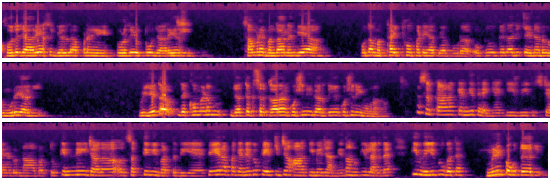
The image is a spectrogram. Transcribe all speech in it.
ਖੁਦ ਜਾ ਰਿਹਾ ਸੀ ਗਿੱਲ ਆਪਣੇ ਪੁਲ ਦੇ ਉੱਤੋਂ ਜਾ ਰਿਹਾ। ਸੀ। ਸਾਹਮਣੇ ਬੰਦਾ ਲੰਘਿਆ ਉਹਦਾ ਮੱਥਾ ਇੱਥੋਂ ਫਟਿਆ ਪਿਆ ਪੂਰਾ। ਉਹ ਉਹ ਕਹਿੰਦਾ ਜੀ ਚਾਈਨਾ ਡੋਰ ਮੂਰੇ ਆ ਗਈ। ਵੀ ਇਹ ਤਾਂ ਦੇਖੋ ਮੈਡਮ ਜਦ ਤੱਕ ਸਰਕਾਰਾਂ ਕੁਝ ਨਹੀਂ ਕਰਦੀਆਂ ਕੁਝ ਨਹੀਂ ਹੋਣਾ। ਸਰਕਾਰਾਂ ਕਹਿੰਦੀਆਂ ਤਾਂ ਹੈਗੀਆਂ ਕਿ ਵੀ ਤੁਸੀਂ ਚੈਨਲ ਨਾ ਵਰਤੋ ਕਿੰਨੀ ਜ਼ਿਆਦਾ ਸਖਤੀ ਵੀ ਵਰਤਦੀ ਹੈ। ਫਿਰ ਆਪਾਂ ਕਹਿੰਦੇ ਹਾਂ ਕਿ ਫਿਰ ਚੀਜ਼ਾਂ ਆ ਕਿਵੇਂ ਜਾਂਦੀਆਂ? ਤੁਹਾਨੂੰ ਕੀ ਲੱਗਦਾ ਹੈ ਕਿ ਮਿਲੀ ਭੁਗਤ ਹੈ? ਮਿਲੀ ਭੁਗਤਿਆ ਜੀ।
